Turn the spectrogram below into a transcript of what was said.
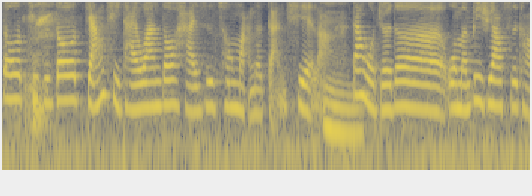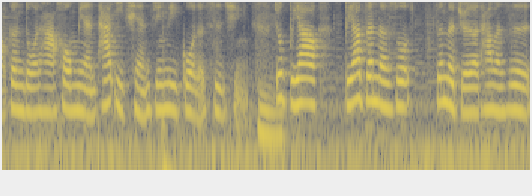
都其实都讲起台湾，都还是充满了感谢啦。嗯、但我觉得我们必须要思考更多他后面他以前经历过的事情，嗯、就不要不要真的说真的觉得他们是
